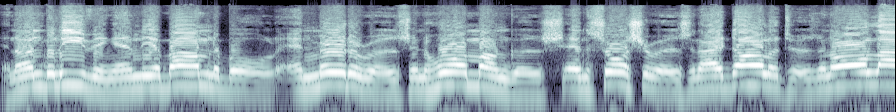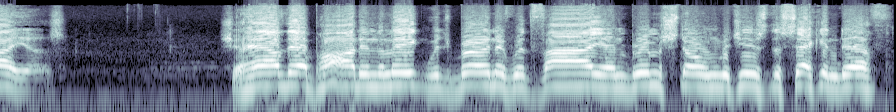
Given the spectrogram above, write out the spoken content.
and unbelieving, and the abominable, and murderers, and whoremongers, and sorcerers, and idolaters, and all liars, shall have their part in the lake which burneth with fire and brimstone, which is the second death.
